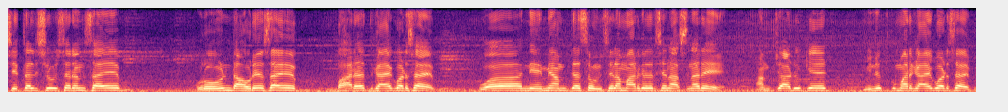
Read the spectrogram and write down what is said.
शीतल शिवशरण साहेब रोहन डावरे साहेब भारत गायकवाड साहेब व नेहमी आमच्या संस्थेला मार्गदर्शन असणारे आमचे ॲडव्होकेट विनोद कुमार गायकवाड साहेब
